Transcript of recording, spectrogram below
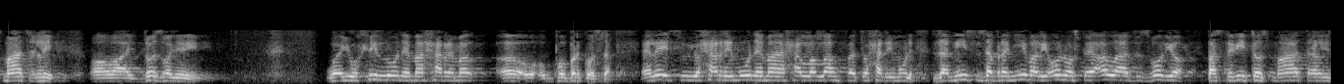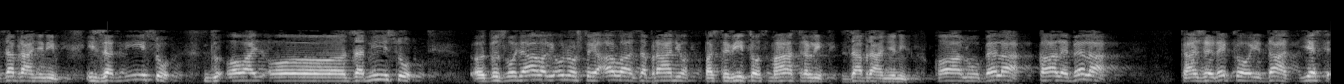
smatrali ovaj, dozvoljeni. ويحلون ما حرم pobrkosa. Elejsu yuharrimune ma halallahu fatuharrimune. Zar nisu zabranjivali ono što je Allah dozvolio, pa ste vi to smatrali zabranjenim? I zar nisu, ovaj, o, zar nisu dozvoljavali ono što je Allah zabranio, pa ste vi to smatrali zabranjenim? Kalu bela, kale bela, kaže, rekao je da, jeste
